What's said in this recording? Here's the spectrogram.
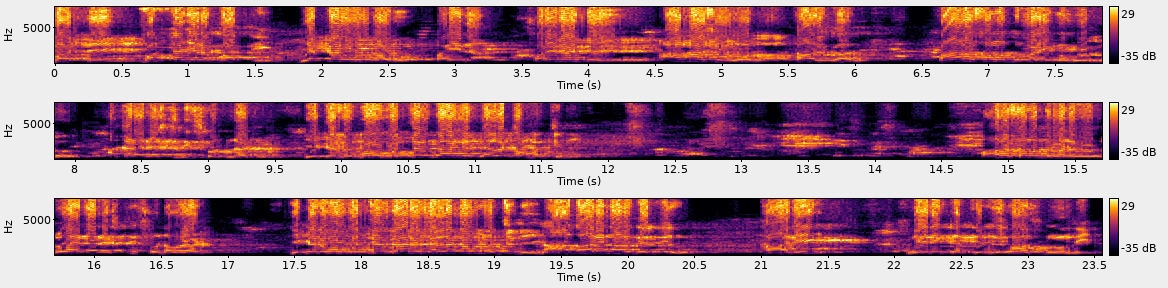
పార్టీ? భక్తజన పార్టీ. ఎక్కడ ఉంటాడు పైన. పైన అంటే ఆకాశంలోనా? కాదు కాదు. పాల సముద్రం అనే ఒక ఊర్లో అక్కడ రెస్ట్ తీసుకుంటున్నాడు. ఇక నువ్వు వచ్చిన దాన్ని వెళ్ళటం మంచిది. పాల సముద్రం అనే ఊర్లో ఆయన రెస్ట్ తీసుకుంటూ ఉన్నాడు. ఇక నువ్వు వచ్చిన దాన్ని వెళ్ళటం మంచిది. నా దారి నాకు తెలుసు. కానీ నేను ఇంకా తెలుసుకోవాల్సింది ఉంది.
